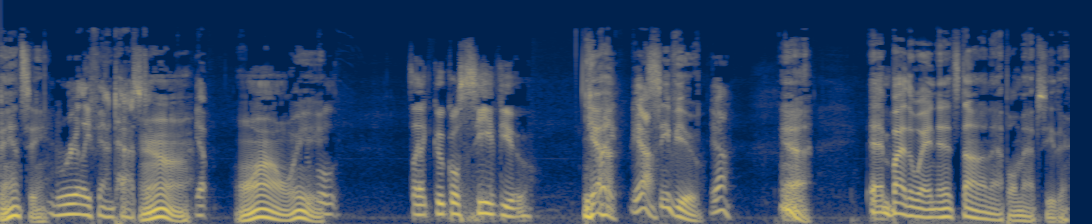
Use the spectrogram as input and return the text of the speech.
been fancy. really fantastic. Yeah. Yep. Wow. We. It's like Google Sea View. Yeah. Right, yeah. Sea View. Yeah. Yeah. And by the way, and it's not on Apple Maps either.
